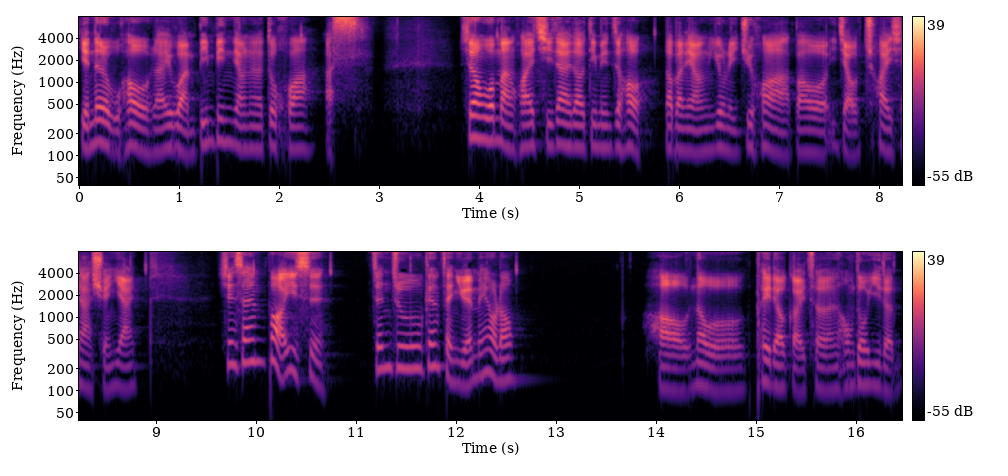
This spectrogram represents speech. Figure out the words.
炎热的午后，来一碗冰冰凉凉的豆花，啊嘶！虽然我满怀期待到地面之后，老板娘用了一句话把我一脚踹下悬崖。先生，不好意思，珍珠跟粉圆没有喽。好，那我配料改成红豆薏仁。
